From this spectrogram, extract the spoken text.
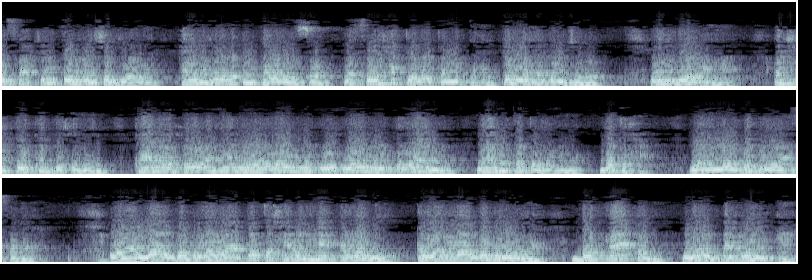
masaakiintae meesha jooga caynaheeda inta la liso la siiyo xaqeeday ka mid tahay ilaa hadduu jiro geel lahaa oon xaqii ka bixinin kaana wuxuu ahaanayaa yowma alqiyaama maalinta qiyaamo butixa waa loo deglayaa asagana waa loo deglayaa butixa lahaa ayadii ayaa loo deglayaa biqaacin meel bannaan ah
